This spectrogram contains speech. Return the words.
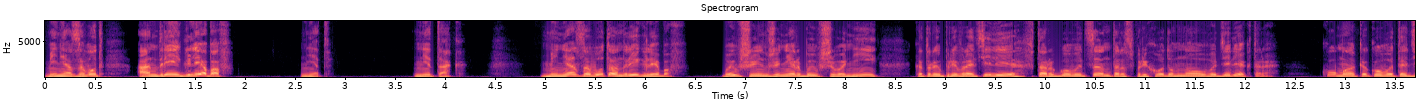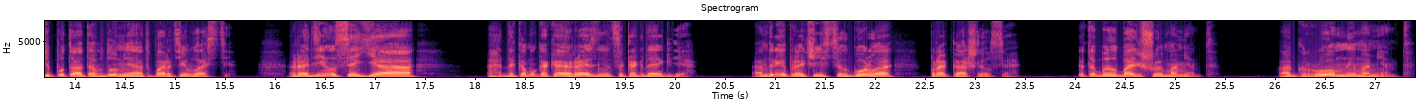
Меня зовут Андрей Глебов. Нет, не так. Меня зовут Андрей Глебов, бывший инженер бывшего НИИ, который превратили в торговый центр с приходом нового директора, кума какого-то депутата в Думе от партии власти. Родился я... Да кому какая разница, когда и где? Андрей прочистил горло, прокашлялся. Это был большой момент. Огромный момент.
